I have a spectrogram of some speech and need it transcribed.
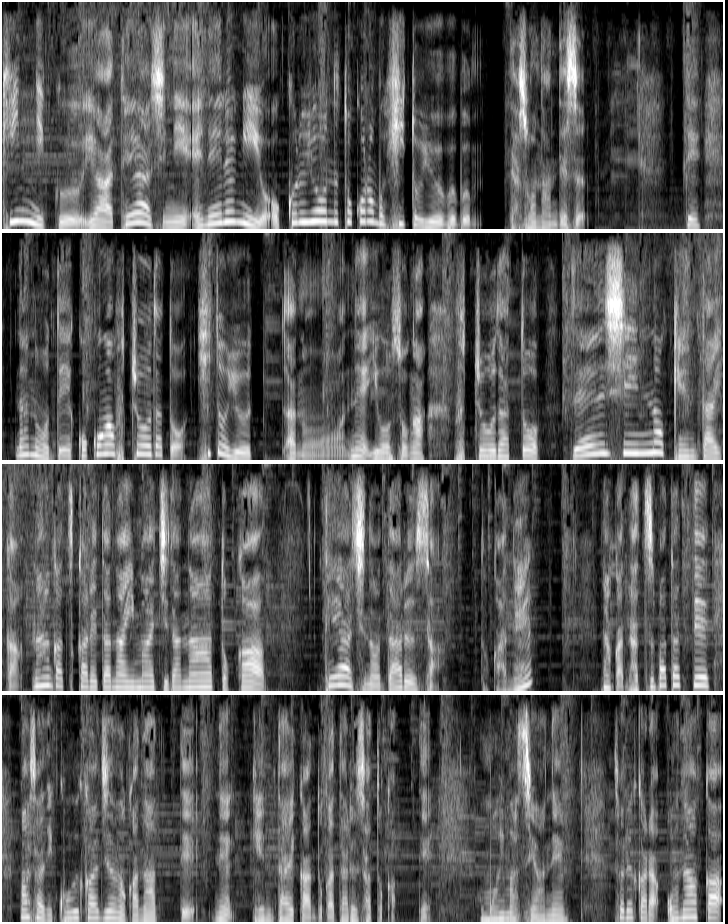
筋肉や手足にエネルギーを送るようなところも脾という部分だそうなんです。でなのでここが不調だと火というあの、ね、要素が不調だと全身の倦怠感なんか疲れたないまいちだなとか手足のだるさとかねなんか夏バテってまさにこういう感じなのかなってね倦怠感とかだるさとかって思いますよね。それからお腹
